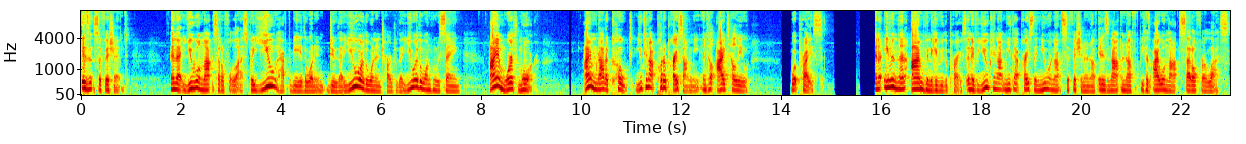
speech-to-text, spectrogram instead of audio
isn't sufficient and that you will not settle for less, but you have to be the one to do that. You are the one in charge of that. You are the one who is saying, I am worth more. I am not a coat. You cannot put a price on me until I tell you what price. And even then, I'm going to give you the price. And if you cannot meet that price, then you are not sufficient enough. It is not enough because I will not settle for less.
